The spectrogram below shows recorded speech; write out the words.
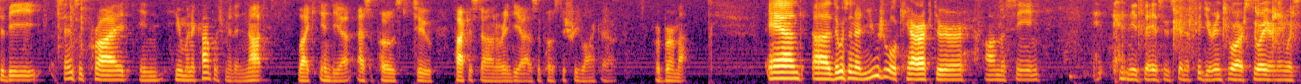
to be a sense of pride in human accomplishment and not like India as opposed to Pakistan or India as opposed to Sri Lanka or Burma. And uh, there was an unusual character on the scene in these days who's going to figure into our story. Her name was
